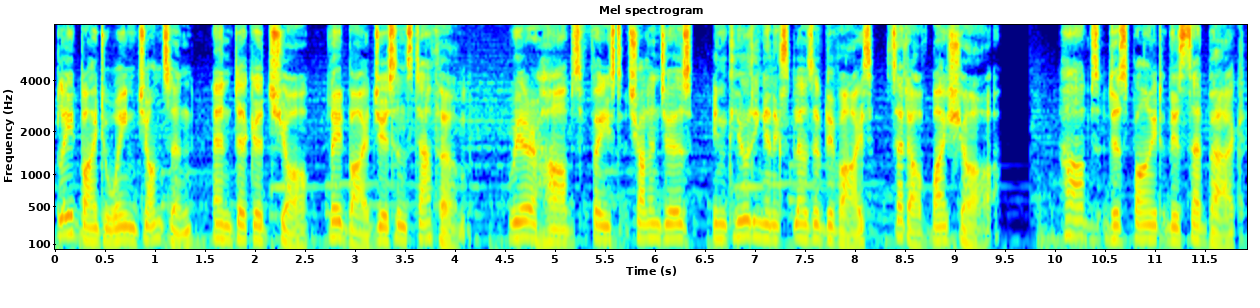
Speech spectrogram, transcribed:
played by Dwayne Johnson, and Deckard Shaw, played by Jason Statham, where Hobbs faced challenges including an explosive device set off by Shaw. Hobbs, despite this setback,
